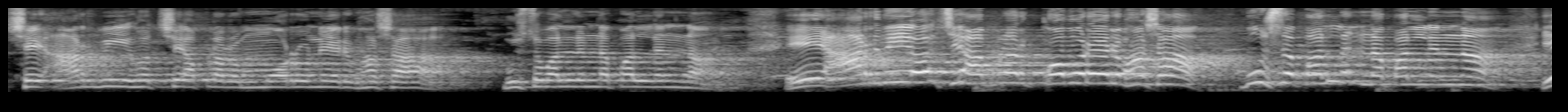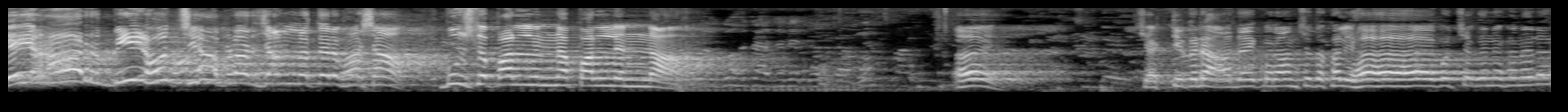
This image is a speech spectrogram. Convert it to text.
সেই আরবি হচ্ছে আপনার মরণের ভাষা। বুঝতে পারলেন না পারলেন না? এই আরবি হচ্ছে আপনার কবরের ভাষা। বুঝতে পারলেন না পারলেন না? এই আরবি হচ্ছে আপনার জান্নাতের ভাষা। বুঝতে পারলেন না পারলেন না? চারটি করে আদায় করে আনছে তো খালি? হ্যাঁ হ্যাঁ হ্যাঁ করছে কেন এখানে রে?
